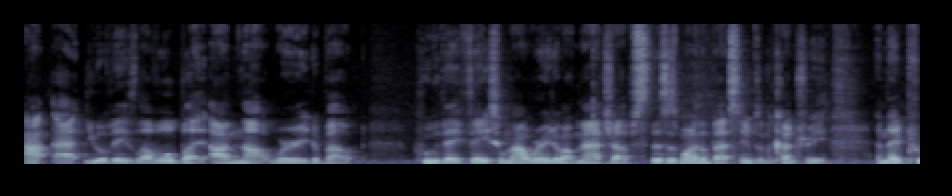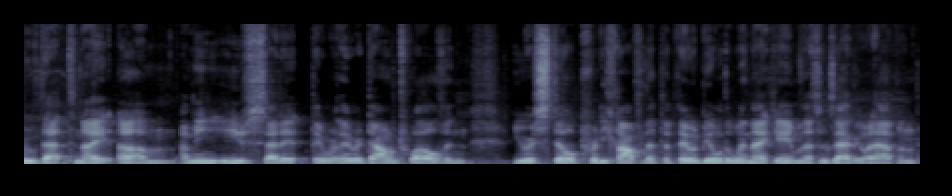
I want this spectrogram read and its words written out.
at, at U of A's level, but I'm not worried about who they face. I'm not worried about matchups. This is one of the best teams in the country, and they proved that tonight. Um, I mean, you said it. They were they were down 12, and you were still pretty confident that they would be able to win that game, and that's exactly what happened.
